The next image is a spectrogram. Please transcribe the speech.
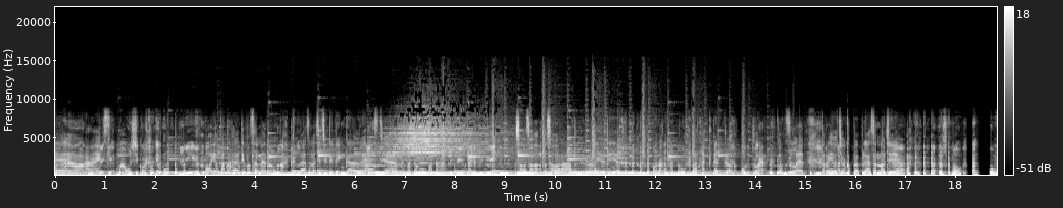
Wah, aku gek gek mau si koncone rugi Oh iya patah hati pesennya rong gelas le siji ditinggal Nah, aku jan. wong patah hati itu ya konslet konslet. Ter ya aja kebablasan loh, Dek. Nah, terus mau kan wong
